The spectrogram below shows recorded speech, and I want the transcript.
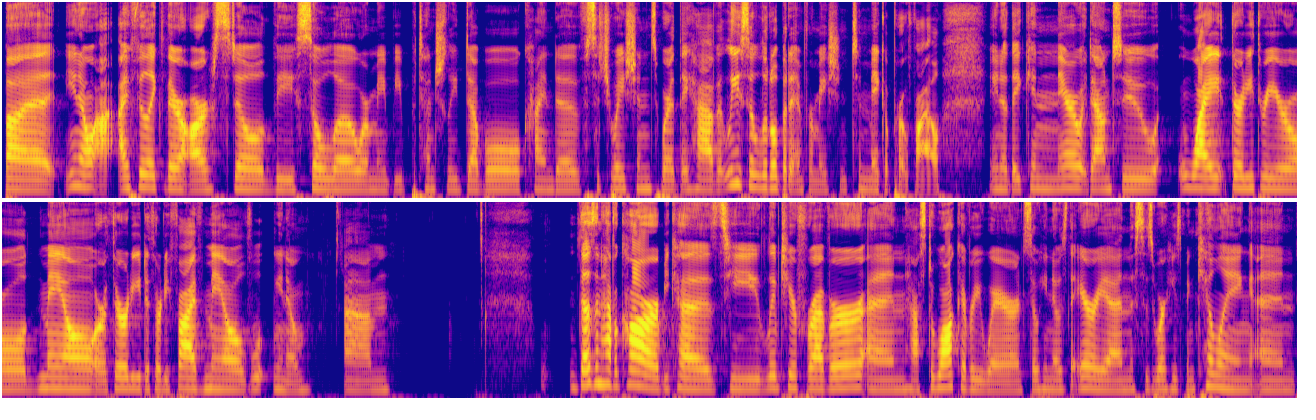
But, you know, I, I feel like there are still the solo or maybe potentially double kind of situations where they have at least a little bit of information to make a profile. You know, they can narrow it down to white 33 year old male or 30 to 35 male, you know, um, doesn't have a car because he lived here forever and has to walk everywhere. And so he knows the area and this is where he's been killing and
